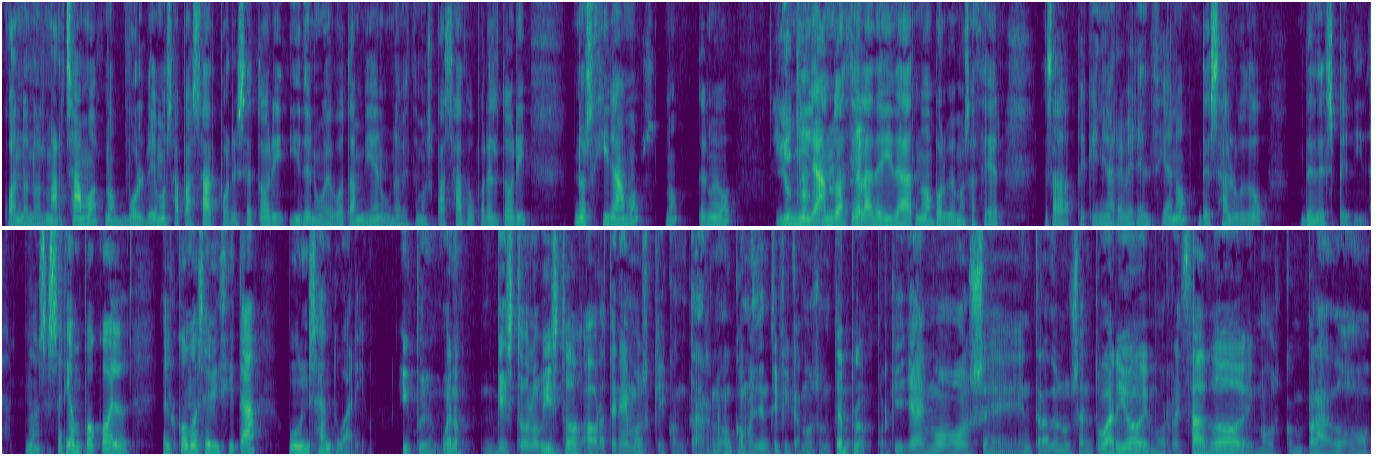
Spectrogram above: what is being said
cuando nos marchamos, ¿no? volvemos a pasar por ese tori y de nuevo también, una vez hemos pasado por el tori, nos giramos ¿no? de nuevo y, mirando hacia la deidad, ¿no? volvemos a hacer esa pequeña reverencia ¿no? de saludo, de despedida. ¿no? Eso sería un poco el, el cómo se visita un santuario. Y pues, bueno, visto lo visto, ahora tenemos que contar ¿no? cómo identificamos un templo, porque ya hemos eh, entrado en un santuario, hemos rezado, hemos comprado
